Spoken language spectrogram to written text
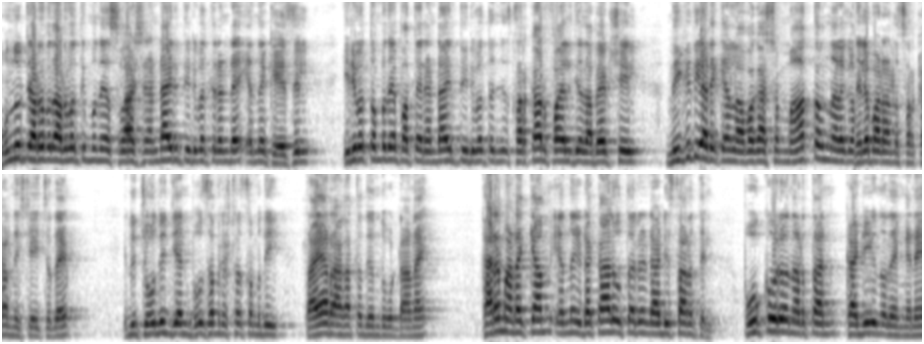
മുന്നൂറ്റി അറുപത് അറുപത്തി മൂന്ന് സ്ലാഷ് രണ്ടായിരത്തി ഇരുപത്തിരണ്ട് എന്ന കേസിൽ ഇരുപത്തൊമ്പത് പത്ത് രണ്ടായിരത്തി ഇരുപത്തഞ്ച് സർക്കാർ ഫയൽ ചെയ്ത അപേക്ഷയിൽ നികുതി അടയ്ക്കാനുള്ള അവകാശം മാത്രം നൽകുന്ന നിലപാടാണ് സർക്കാർ നിശ്ചയിച്ചത്. ഇത് ചോദ്യം ചെയ്യാൻ ഭൂസംരക്ഷണ സമിതി തയ്യാറാകാത്തത് എന്തുകൊണ്ടാണ്? കരം അടയ്ക്കാം എന്ന ഇടക്കാല ഉത്തരവിന്റെ അടിസ്ഥാനത്തിൽ പോക്കുവരവ് നടത്താൻ കഴിയുന്നത് എങ്ങനെ?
